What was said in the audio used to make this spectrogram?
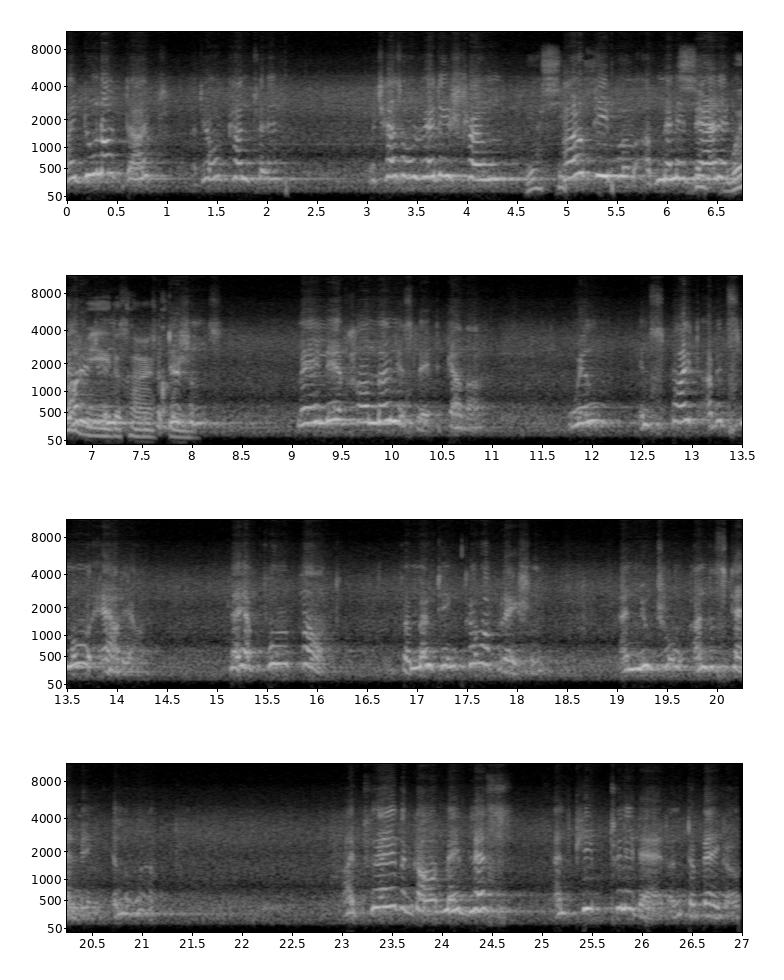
I do not doubt that your country, which has already shown she. how people of many varied origins and queen. traditions may live harmoniously together, will, in spite of its small area, play a full part in promoting cooperation and mutual understanding in the world. I pray that God may bless and keep Trinidad and Tobago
